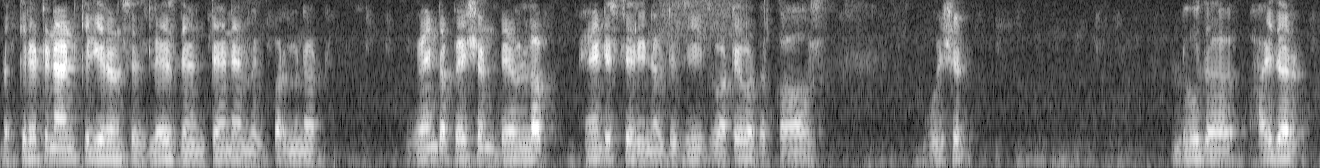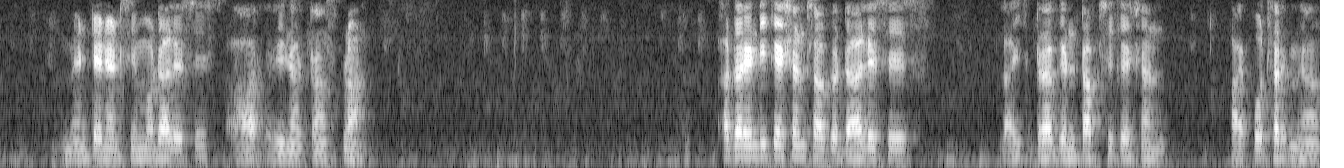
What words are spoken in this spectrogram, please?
the creatinine clearance is less than 10 ml per minute. When the patient develop end stage renal disease, whatever the cause, we should do the either maintenance hemodialysis or renal transplant. Other indications of the dialysis like drug intoxication, hypothermia,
